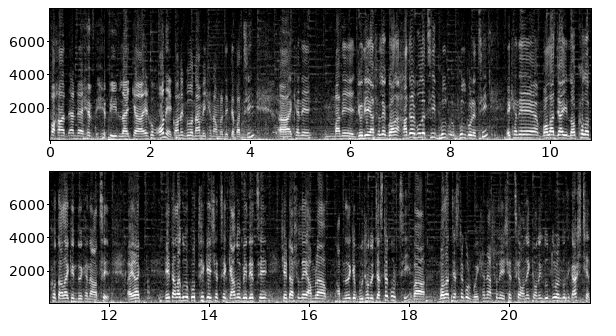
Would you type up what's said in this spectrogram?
Fahad and happy like এরকম অনেক, অনেকগুলো নাম এখানে আমরা দেখতে পাচ্ছি। এখানে মানে যদি আসলে হাজার বলেছি, ভুল ভুল করেছি, এখানে বলা যায় লক্ষ লক্ষ তালা কিন্তু এখানে আছে। এরা, এই তালাগুলো কোথেকে এসেছে, কেন বেঁধেছে, সেটা আসলে আমরা আপনাদেরকে বোঝানোর চেষ্টা করছি বা বলার চেষ্টা করব। এখানে আসলে এসেছে অনেক অনেক দূর দূরান্ত থেকে আসছেন।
